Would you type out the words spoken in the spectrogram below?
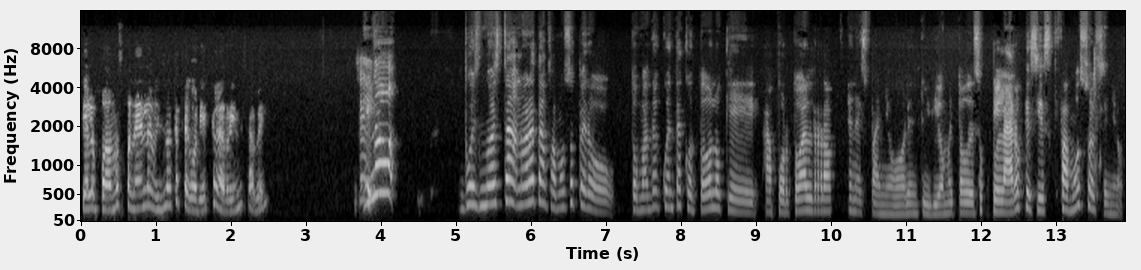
que lo podamos poner en la misma categoría que la reina Isabel? Sí, Pues no está, no era tan famoso, pero tomando en cuenta con todo lo que aportó al rock en español, en tu idioma y todo eso, claro que sí es famoso el señor.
